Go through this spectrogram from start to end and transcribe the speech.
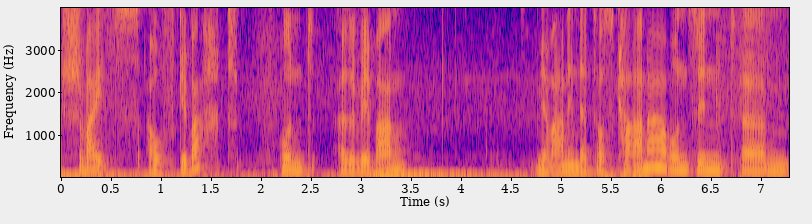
Schweiz aufgewacht und also wir waren wir waren in der Toskana und sind ähm,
